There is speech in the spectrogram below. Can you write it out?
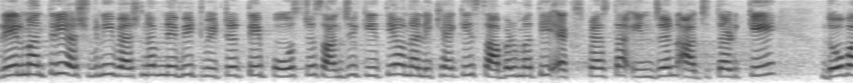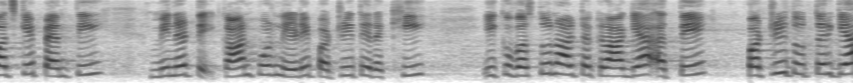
ਰੇਲ ਮੰਤਰੀ ਅਸ਼ਵਨੀ ਵੈਸ਼ਨਵ ਨੇ ਵੀ ਟਵਿੱਟਰ ਤੇ ਪੋਸਟ ਸਾਂਝੀ ਕੀਤੀ ਹੈ। ਉਹਨਾਂ ਲਿਖਿਆ ਕਿ ਸਾਬਰਮਤੀ ਐਕਸਪ੍ਰੈਸ ਦਾ ਇੰਜਨ ਅੱਜ ਤੜਕੇ 2:35 ਮਿੰਟ ਤੇ ਕਾਨਪੁਰ ਨੇੜੇ ਪਟਰੀ ਤੇ ਰੱਖੀ ਇੱਕ ਵਸਤੂ ਨਾਲ ਟਕਰਾ ਗਿਆ ਅਤੇ ਪਟਰੀ ਤੋਂ ਉਤਰ ਗਿਆ।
